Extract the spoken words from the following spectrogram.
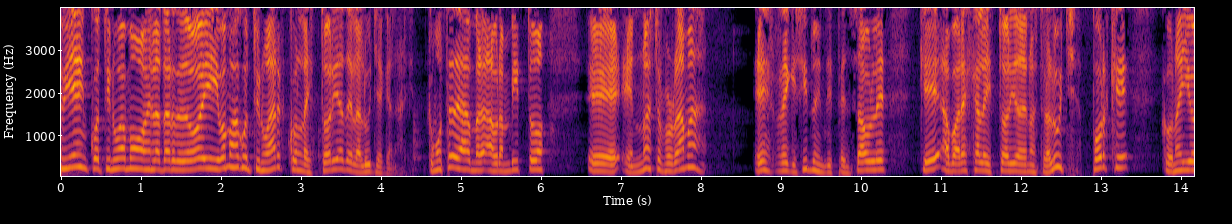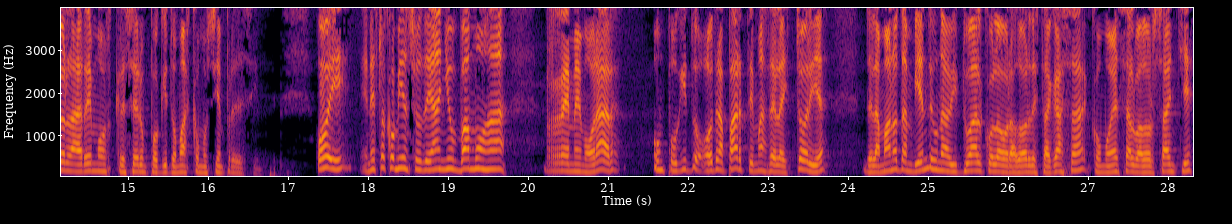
Bien, continuamos en la tarde de hoy y vamos a continuar con la historia de la lucha canaria. Como ustedes habrán visto eh, en nuestro programa, es requisito indispensable que aparezca la historia de nuestra lucha, porque con ello la haremos crecer un poquito más, como siempre decimos. Hoy, en estos comienzos de año, vamos a rememorar un poquito otra parte más de la historia, de la mano también de un habitual colaborador de esta casa, como es Salvador Sánchez,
